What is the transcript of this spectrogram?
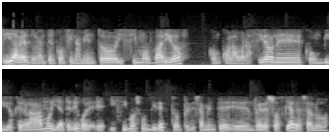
Sí, a ver, durante el confinamiento hicimos varios con colaboraciones, con vídeos que grabamos y ya te digo, eh, hicimos un directo precisamente en redes sociales, o sea, lo,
